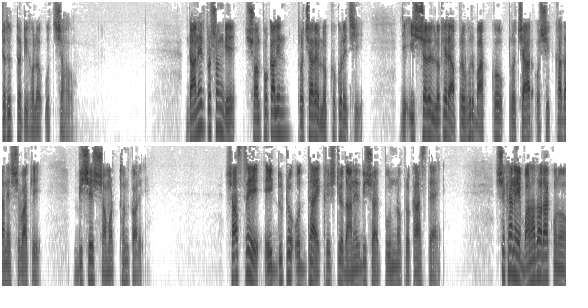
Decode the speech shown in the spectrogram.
চতুর্থটি হল উৎসাহ। দানের প্রসঙ্গে স্বল্পকালীন প্রচারে লক্ষ্য করেছি যে ঈশ্বরের লোকেরা প্রভুর বাক্য, প্রচার ও শিক্ষাদানের সেবাকে বিশেষ সমর্থন করে। শাস্ত্রে এই দুটো অধ্যায় খ্রিস্টীয় দানের বিষয় পূর্ণ প্রকাশ দেয়। সেখানে বাধা ধরা কোনো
